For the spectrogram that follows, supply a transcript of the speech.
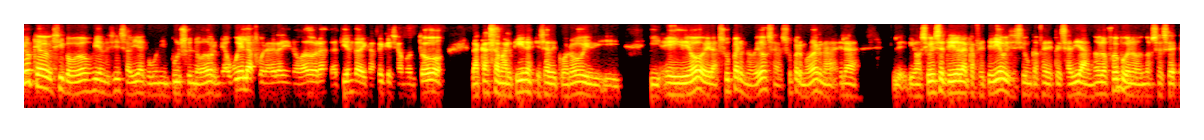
Creo que sí, como vos bien decís, había como un impulso innovador. Mi abuela fue una gran innovadora, la tienda de café que ella montó, la Casa Martínez que ella decoró y, y, e ideó era súper novedosa, súper moderna. Era, digamos, si hubiese tenido la cafetería hubiese sido un café de especialidad. No lo fue porque no, no sé,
